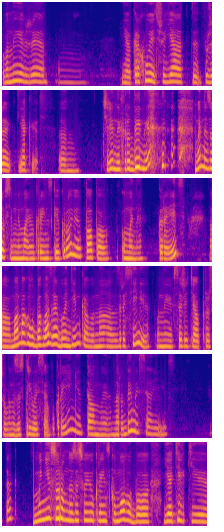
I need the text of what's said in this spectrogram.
вони вже як рахують, що я вже як ем, член їх родини. У мене зовсім немає української крові. Папа у мене кореєць. Мама голубоглаза блондинка, вона з Росії. Вони все життя прожили, вони зустрілися в Україні, там і народилися і так. Мені соромно за свою українську мову, бо я тільки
